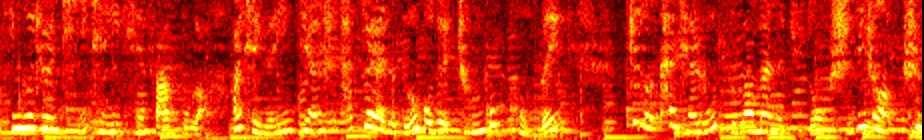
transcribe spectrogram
新歌居然提前一天发布了，而且原因竟然是他最爱的德国队成功捧杯。这个看起来如此浪漫的举动，实际上是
